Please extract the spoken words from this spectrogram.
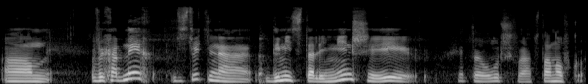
ам, выходных действительно дымить стали меньше, и это улучшило обстановку.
